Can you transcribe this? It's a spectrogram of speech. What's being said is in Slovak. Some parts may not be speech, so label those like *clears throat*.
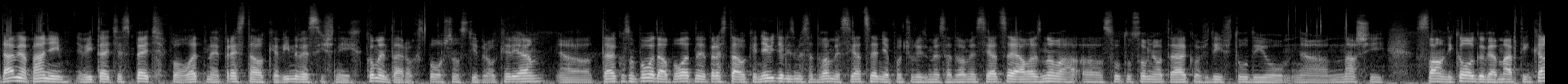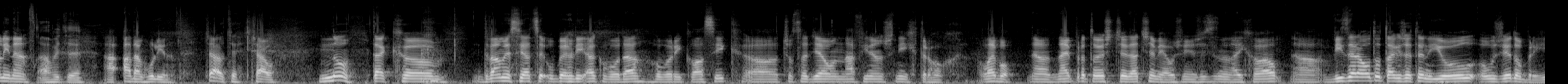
Dámy a páni, vítajte späť po letnej prestávke v investičných komentároch spoločnosti Brokeria. A, tak ako som povedal, po letnej prestávke nevideli sme sa dva mesiace, nepočuli sme sa dva mesiace, ale znova a, sú tu so mnou tak ako vždy v štúdiu a, naši slavní kolegovia Martin Kalina Ahojte. a Adam Hulina. Čaute, čau. No, tak uh, dva mesiace ubehli ako voda, hovorí klasik, čo sa dialo na finančných trhoch. Lebo, najprv to ešte začnem ja, už viem, že si sa najchoval. Vyzeralo to tak, že ten júl už je dobrý,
